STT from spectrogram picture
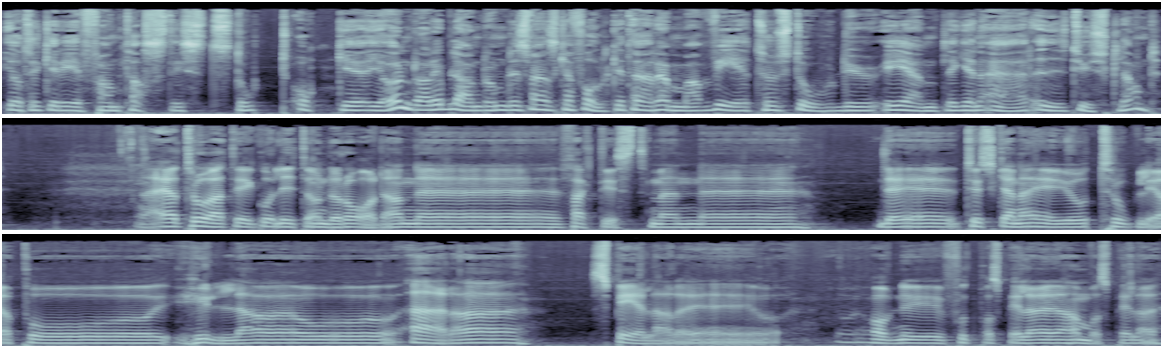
jag tycker det är fantastiskt stort och eh, jag undrar ibland om det svenska folket här hemma vet hur stor du egentligen är i Tyskland. Nej, jag tror att det går lite under radarn eh, faktiskt. Men eh, det, tyskarna är ju otroliga på att hylla och ära spelare. Eh, av nu fotbollsspelare eller handbollsspelare.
